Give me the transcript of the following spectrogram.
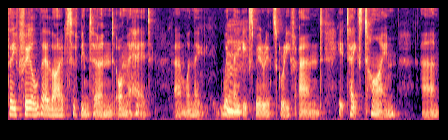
they feel their lives have been turned on their head um, when they when mm. they experience grief, and it takes time. Um,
